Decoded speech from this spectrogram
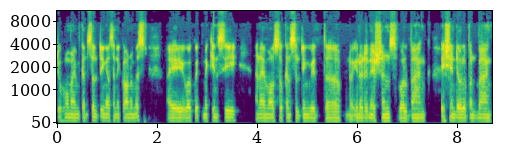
to whom I'm consulting as an economist. I work with McKinsey, and I'm also consulting with uh, you know, United Nations, World Bank, Asian Development Bank,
